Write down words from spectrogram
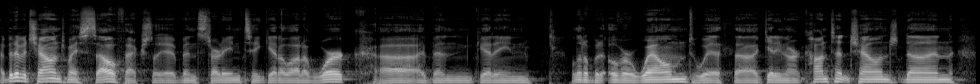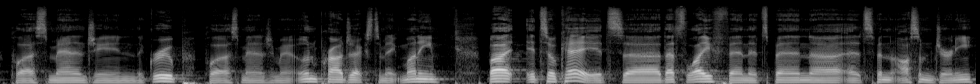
a bit of a challenge myself, actually. I've been starting to get a lot of work. Uh, I've been getting a little bit overwhelmed with uh, getting our content challenge done, plus managing the group, plus managing my own projects to make money. But it's okay. It's uh, that's life, and it's been uh, it's been an awesome journey.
